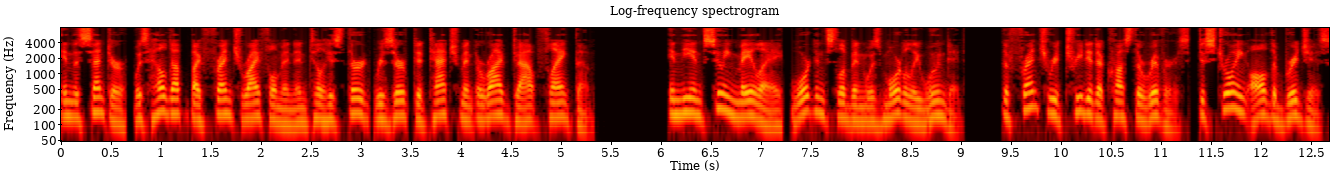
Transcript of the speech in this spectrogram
in the centre, was held up by French riflemen until his 3rd reserve detachment arrived to outflank them. In the ensuing melee, Wartensleben was mortally wounded. The French retreated across the rivers, destroying all the bridges.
